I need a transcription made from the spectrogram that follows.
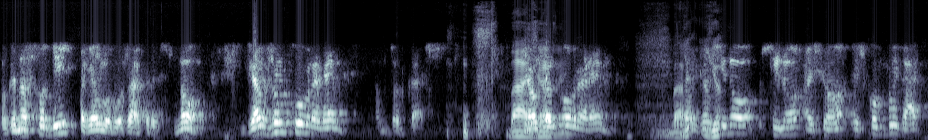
el que no es pot dir, pagueu-lo vosaltres. No, ja us el cobrarem, en tot cas. Va, ja us el cobrarem. Va. Perquè Jo- si, no, si no, això és complicat.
